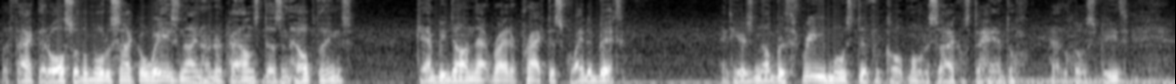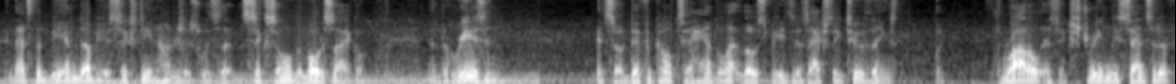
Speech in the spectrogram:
The fact that also the motorcycle weighs 900 pounds doesn't help things. Can be done. That rider practiced quite a bit. And here's number three most difficult motorcycles to handle at low speeds, and that's the BMW 1600s with the six-cylinder motorcycle. And the reason it's so difficult to handle at low speeds is actually two things. The throttle is extremely sensitive.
